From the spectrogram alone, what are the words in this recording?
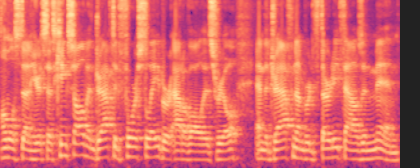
almost done here. It says King Solomon drafted forced labor out of all Israel, and the draft numbered 30,000 men.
